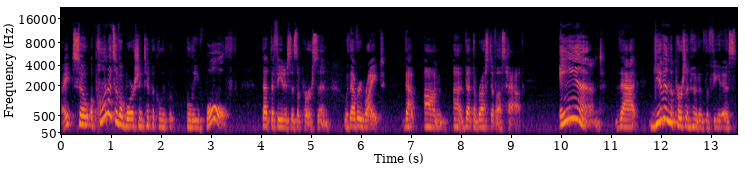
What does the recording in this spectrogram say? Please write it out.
right? So opponents of abortion typically b- believe both that the fetus is a person with every right that um, uh, that the rest of us have, and that given the personhood of the fetus,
